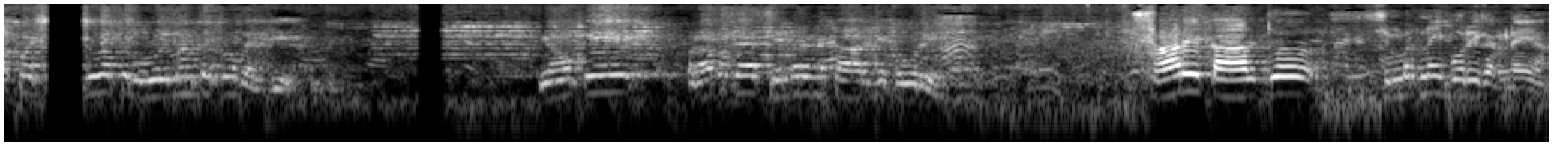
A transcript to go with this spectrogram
ਆਪਾਂ ਸ਼ੁਰੂਆਤ ਮੂਲ ਮੰਤਰ ਤੋਂ ਕਰੀਏ। ਕਿਉਂਕਿ ਪ੍ਰਭ ਦਾ ਸਿਮਰਨ ਕਾਰਜ ਪੂਰੇ। ਸਾਰੇ ਕਾਰਜ ਸਿਮਰਨ ਹੀ ਪੂਰੇ ਕਰਨੇ ਆ।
